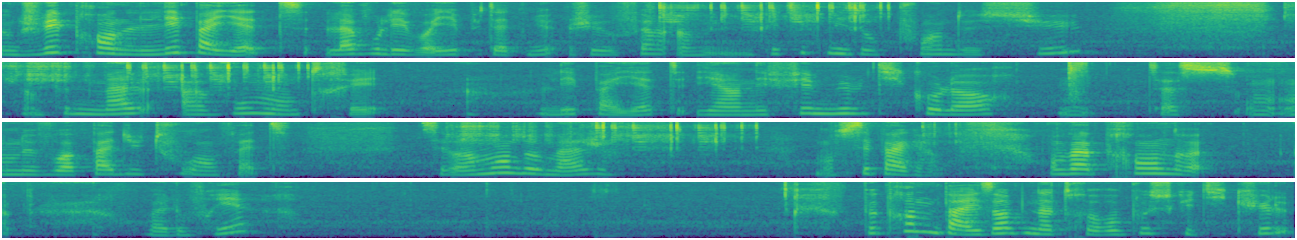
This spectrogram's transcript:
Donc je vais prendre les paillettes. Là vous les voyez peut-être mieux. Je vais vous faire une petite mise au point dessus. J'ai un peu de mal à vous montrer les paillettes. Il y a un effet multicolore. Ça, on ne voit pas du tout en fait. C'est vraiment dommage. Bon, c'est pas grave. On va prendre... On va l'ouvrir. On peut prendre par exemple notre repousse cuticule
